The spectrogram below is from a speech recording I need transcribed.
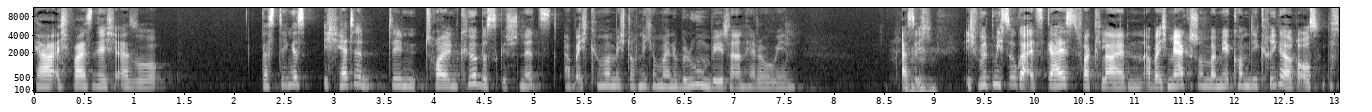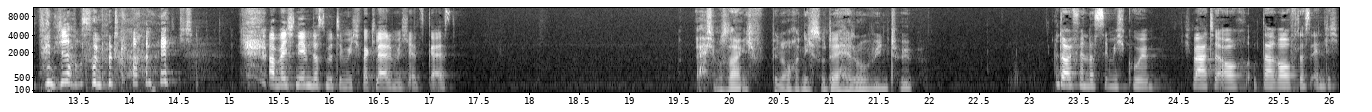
Ja, ich weiß nicht, also das Ding ist, ich hätte den tollen Kürbis geschnitzt, aber ich kümmere mich doch nicht um meine Blumenbeete an Halloween. Also Hm. ich, ich würde mich sogar als Geist verkleiden, aber ich merke schon, bei mir kommen die Krieger raus. Das bin ich absolut gar nicht. Aber ich nehme das mit dem, ich verkleide mich als Geist. Ich muss sagen, ich bin auch nicht so der Halloween-Typ. Doch, ich finde das ziemlich cool. Ich warte auch darauf, dass endlich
